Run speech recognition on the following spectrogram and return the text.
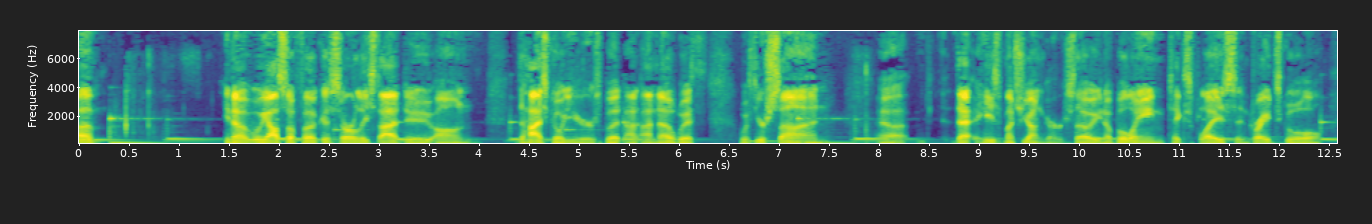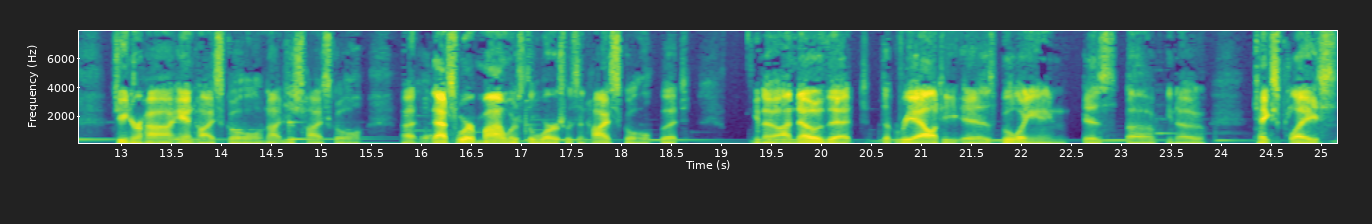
Um, you know, we also focus, or at least I do, on the high school years. But I, I know with with your son, uh, that he's much younger. So you know, bullying takes place in grade school, junior high, and high school, not just high school. Uh, That's where mine was the worst, was in high school. But you know, I know that the reality is bullying is, uh, you know, takes place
